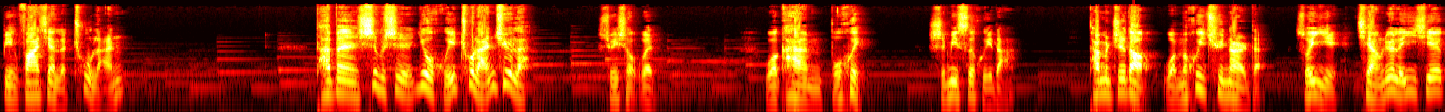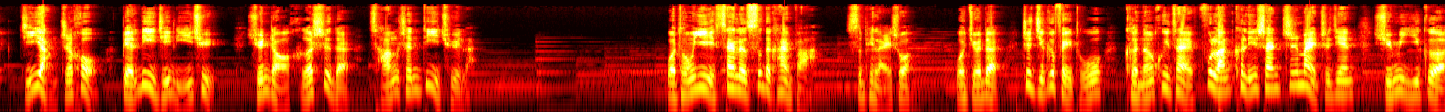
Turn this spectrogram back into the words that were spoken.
并发现了触栏。他们是不是又回处栏去了？水手问。我看不会，史密斯回答。他们知道我们会去那儿的，所以抢掠了一些给养之后，便立即离去，寻找合适的藏身地去了。我同意塞勒斯的看法，斯皮莱说。我觉得这几个匪徒可能会在富兰克林山支脉之间寻觅一个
